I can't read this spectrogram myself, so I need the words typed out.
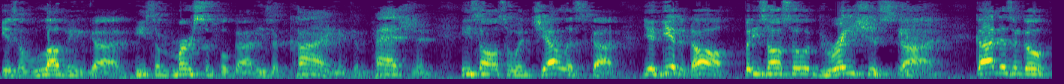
is a loving God. He's a merciful God. He's a kind and compassionate. He's also a jealous God. You get it all, but He's also a gracious God. God doesn't go,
